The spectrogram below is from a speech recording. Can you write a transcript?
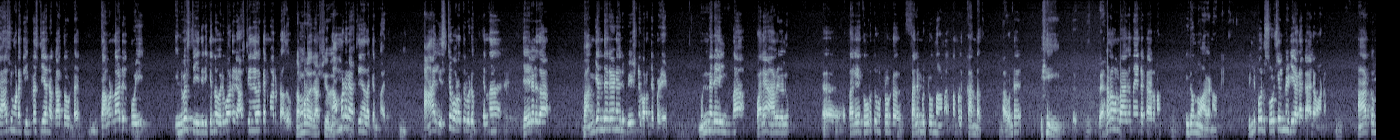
കാശ് മുടക്കി ഇൻവെസ്റ്റ് ചെയ്യാൻ ഒക്കാത്തതുകൊണ്ട് തമിഴ്നാട്ടിൽ പോയി ഇൻവെസ്റ്റ് ചെയ്തിരിക്കുന്ന ഒരുപാട് രാഷ്ട്രീയ നേതാക്കന്മാരുണ്ട്. അത് നമ്മുടെ രാഷ്ട്രീയ നമ്മുടെ രാഷ്ട്രീയ നേതാക്കന്മാര്. ആ ലിസ്റ്റ് പുറത്തു വിടും എന്ന് ജയലളിത ഭംഗ്യന്തരേണ ഒരു ഭീഷണി പറഞ്ഞപ്പോഴേ മുൻനിരയിൽ നിന്ന പല ആളുകളും തലയെ തോർത്തു വിട്ടുകൊണ്ട് സ്ഥലം വിട്ടു എന്നാണ് നമ്മൾ കണ്ടത്. അതുകൊണ്ട് ഈ ബഹളം ഉണ്ടാകുന്നതിന്റെ കാരണം ഇതൊന്നും ആകണമെന്നില്ല. പിന്നെ ഇപ്പോൾ ഒരു സോഷ്യൽ മീഡിയയുടെ കാലമാണ്. ആർക്കും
